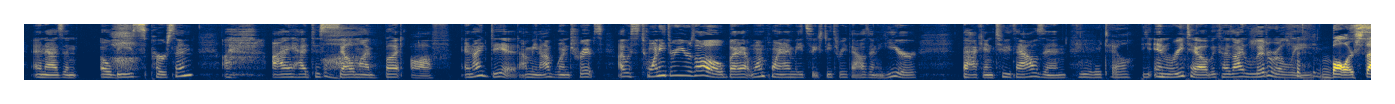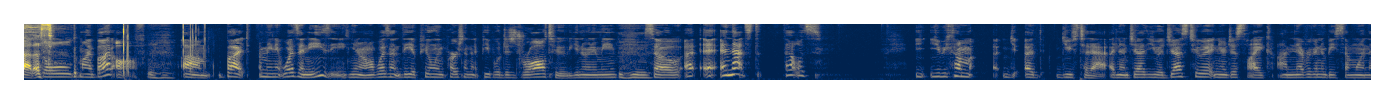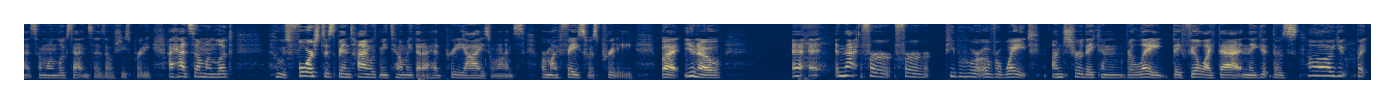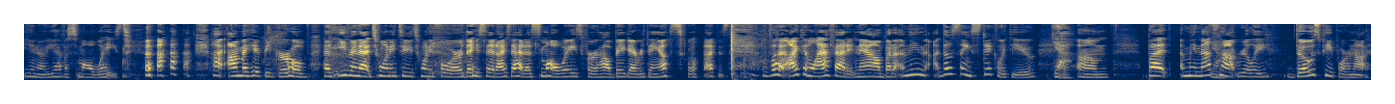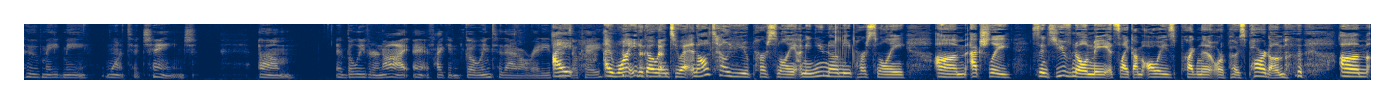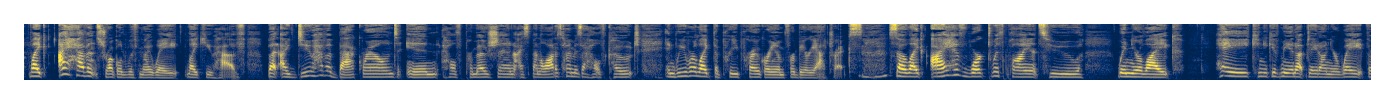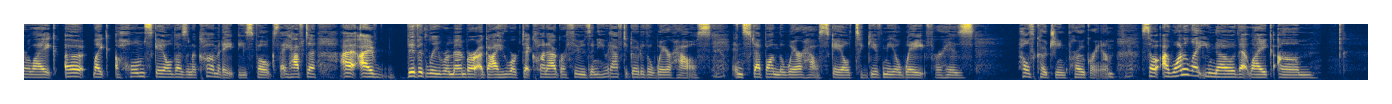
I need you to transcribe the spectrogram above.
And as an obese person, I I had to sell my butt off. And I did. I mean, I won trips. I was 23 years old, but at one point I made 63,000 a year back in 2000 in retail. in retail because i literally baller status. sold my butt off. Mm-hmm. um, but i mean it wasn't easy you know i wasn't the appealing person that people just draw to you know what i mean? Mm-hmm. so uh, and that's that was you become uh, used to that and adjust, you adjust to it and you're just like i'm never going to be someone that someone looks at and says oh she's pretty. I had someone look who was forced to spend time with me tell me that I had pretty eyes once or my face was pretty. But, you know, and that for for people who are overweight i'm sure they can relate. They feel like that and they get those oh you but you know you have a small waist. I'm a hippie girl and even at 22 24 they said i had a small waist for how big everything else was. But i can laugh at it now but i mean those things stick with you. Yeah. Um but i mean that's yeah. not really those people are not who made me want to change um and believe it or not, eh, if I can go into that already, if I, okay. I want you to go into it. And I'll tell you personally, I mean, you know me personally. Um, actually, since you've known me, it's like I'm always pregnant or postpartum. um, like, I haven't struggled with my weight like you have, but I do have a background in health promotion. I spent a lot of time as a health coach, and we were like the pre program for bariatrics. Mm-hmm. So, like, I have worked with clients who, when you're like, hey, can you give me an update on your weight? They're like, uh, like a home scale doesn't accommodate these folks. They have to, I, I vividly remember a guy who worked at ConAgra Foods and he would have to go to the warehouse yep. and step on the warehouse scale to give me a weight for his health coaching program. Yep. So I want to let you know that like, um,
